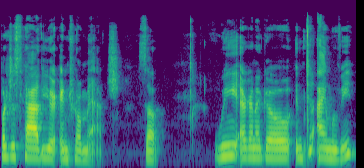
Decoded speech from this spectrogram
but just have your intro match. So we are gonna go into iMovie.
